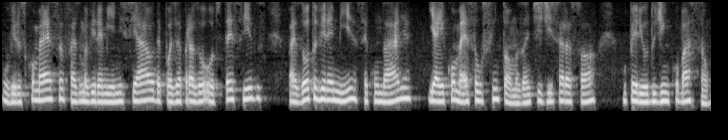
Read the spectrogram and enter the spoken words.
o vírus começa, faz uma viremia inicial, depois vai para os outros tecidos, faz outra viremia secundária e aí começam os sintomas. Antes disso era só o período de incubação.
